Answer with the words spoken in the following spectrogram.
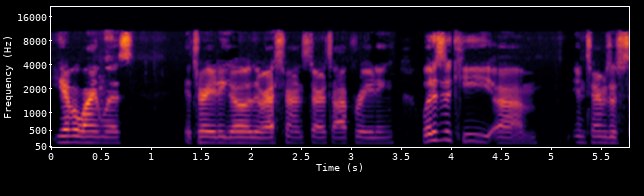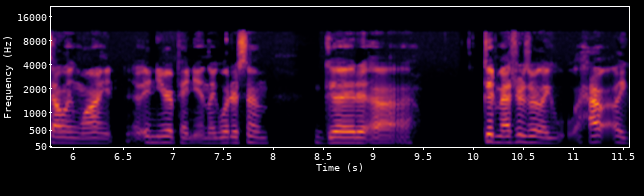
you have a wine list. It's ready to go. The restaurant starts operating. What is the key um, in terms of selling wine, in your opinion? Like, what are some good uh, good measures, or like how like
